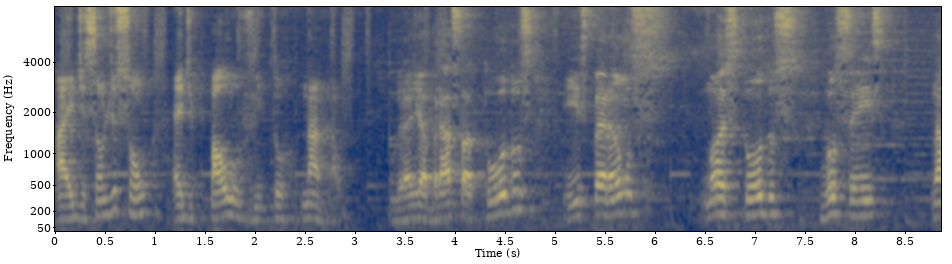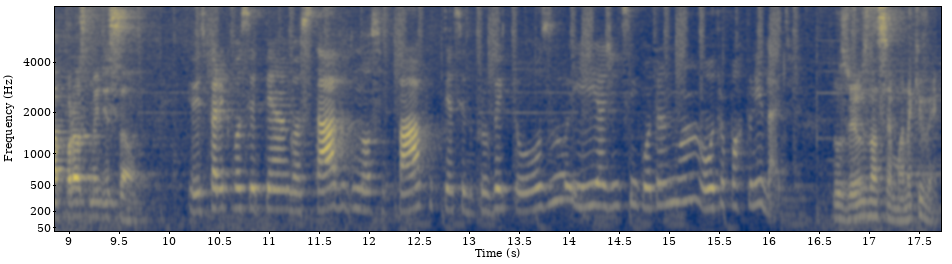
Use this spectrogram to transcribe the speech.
A edição de som é de Paulo Vitor Nadal. Um grande abraço a todos e esperamos nós todos, vocês, na próxima edição. Eu espero que você tenha gostado do nosso papo, que tenha sido proveitoso e a gente se encontra numa outra oportunidade. Nos vemos na semana que vem.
